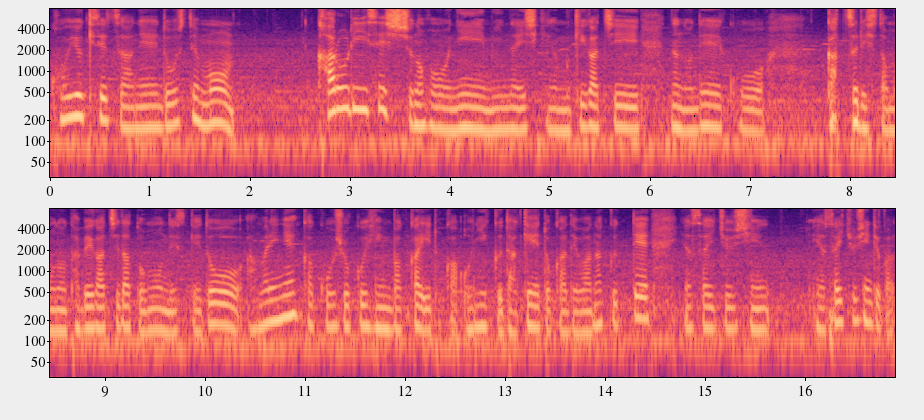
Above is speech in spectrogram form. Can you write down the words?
こういう季節はねどうしてもカロリー摂取の方にみんな意識が向きがちなのでこうがっつりしたものを食べがちだと思うんですけどあまりね加工食品ばっかりとかお肉だけとかではなくて野菜中心野菜中心というか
